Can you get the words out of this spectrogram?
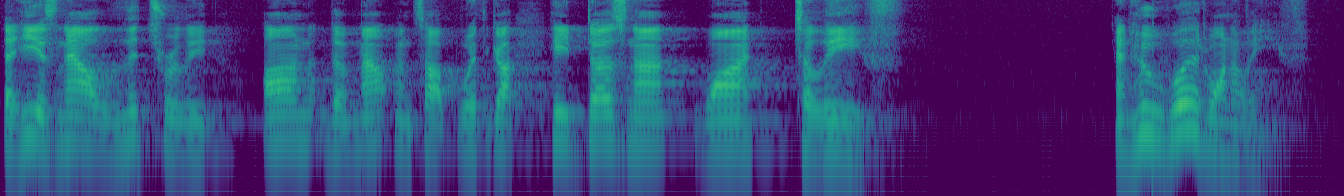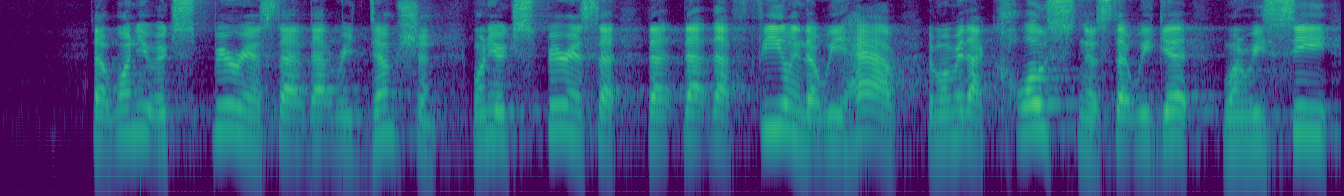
That he is now literally on the mountaintop with God. He does not want to leave. And who would want to leave? That when you experience that, that redemption, when you experience that, that, that, that feeling that we have, and when we that closeness that we get when we see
